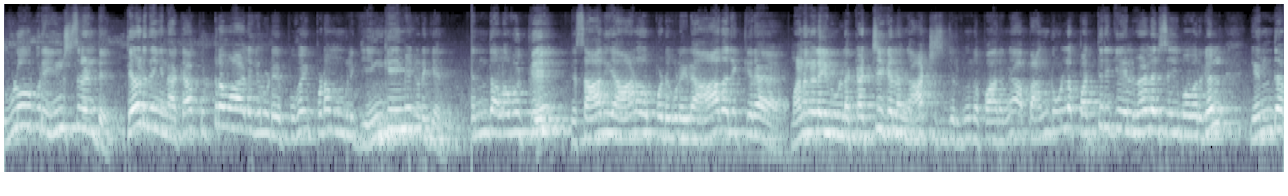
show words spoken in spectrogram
இவ்வளோ பெரிய இன்சிடென்ட் தேடுனீங்கனாக்கா குற்றவாளிகளுடைய புகைப்படம் உங்களுக்கு எங்கேயுமே கிடைக்காது. எந்த அளவுக்கு இந்த சாதிய ஆணவ படுகொலையில ஆதரிக்கிற மனநிலையில் உள்ள கட்சிகள் அங்கே ஆட்சி செஞ்சிருக்குங்க பாருங்க. அப்போ அங்கே உள்ள பத்திரிகையில் வேலை செய்பவர்கள் எந்த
